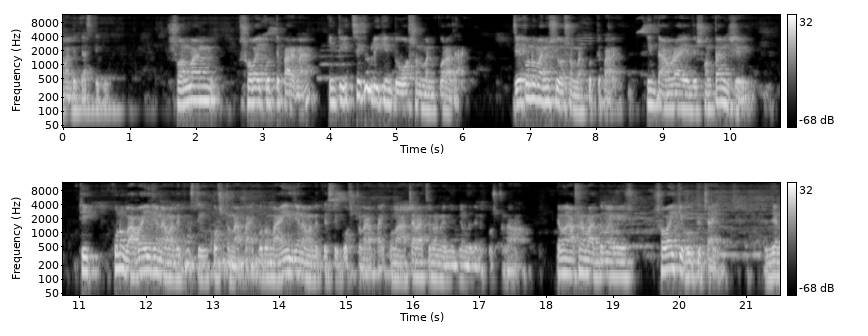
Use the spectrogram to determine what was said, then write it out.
আমাদের কাছ থেকে। সম্মান সবাই করতে পারে না, কিন্তু ইচ্ছে করলেই কিন্তু অসম্মান করা যায়। যে কোনো মানুষই অসম্মান করতে পারে, কিন্তু আমরা এদের সন্তান হিসেবে ঠিক কোনো বাবাই যেন আমাদের কাছ থেকে কষ্ট না পায়, কোনো মাই যেন আমাদের কাছ থেকে কষ্ট না পায়, কোনো আচার আচরণের জন্য যেন কষ্ট না হয়। এবং আপনার মাধ্যমে আমি সবাইকে বলতে চাই যেন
